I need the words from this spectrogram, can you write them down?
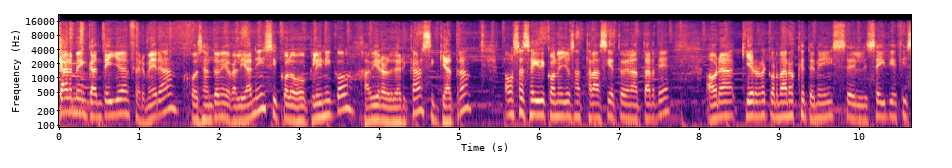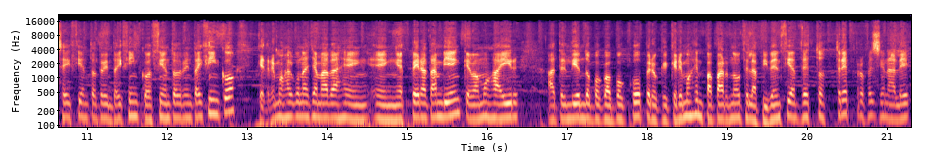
Carmen Cantillo, enfermera, José Antonio Galiani, psicólogo clínico, Javier Alberca, psiquiatra. Vamos a seguir con ellos hasta las 7 de la tarde. Ahora quiero recordaros que tenéis el 616-135-135, que tenemos algunas llamadas en, en espera también, que vamos a ir atendiendo poco a poco, pero que queremos empaparnos de las vivencias de estos tres profesionales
